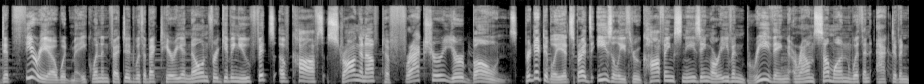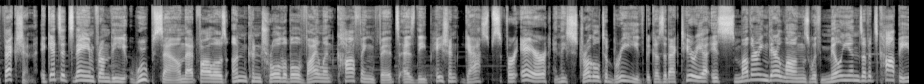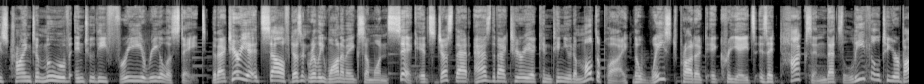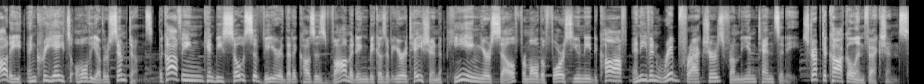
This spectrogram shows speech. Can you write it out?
diphtheria would make when infected with a bacteria known for giving you fits of coughs strong enough to fracture your bones. Predictably, it spreads easily through coughing, sneezing, or even breathing around someone with an active infection. It gets its name from the whoop sound that follows uncontrollable violent coughing fits as the patient gasps for air and they struggle to breathe because the bacteria is smothering their lungs with millions of its copies trying to move into the free real estate. The bacteria itself doesn't really want to make someone sick, it's just that as the bacteria continue to multiply, the waste product it creates is a toxin that's lethal to your body and creates all the other symptoms. The coughing can be so severe that it causes vomiting because of irritation, peeing yourself from all the force you need to cough, and even rib fractures from the intensity. Streptococcal infections.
